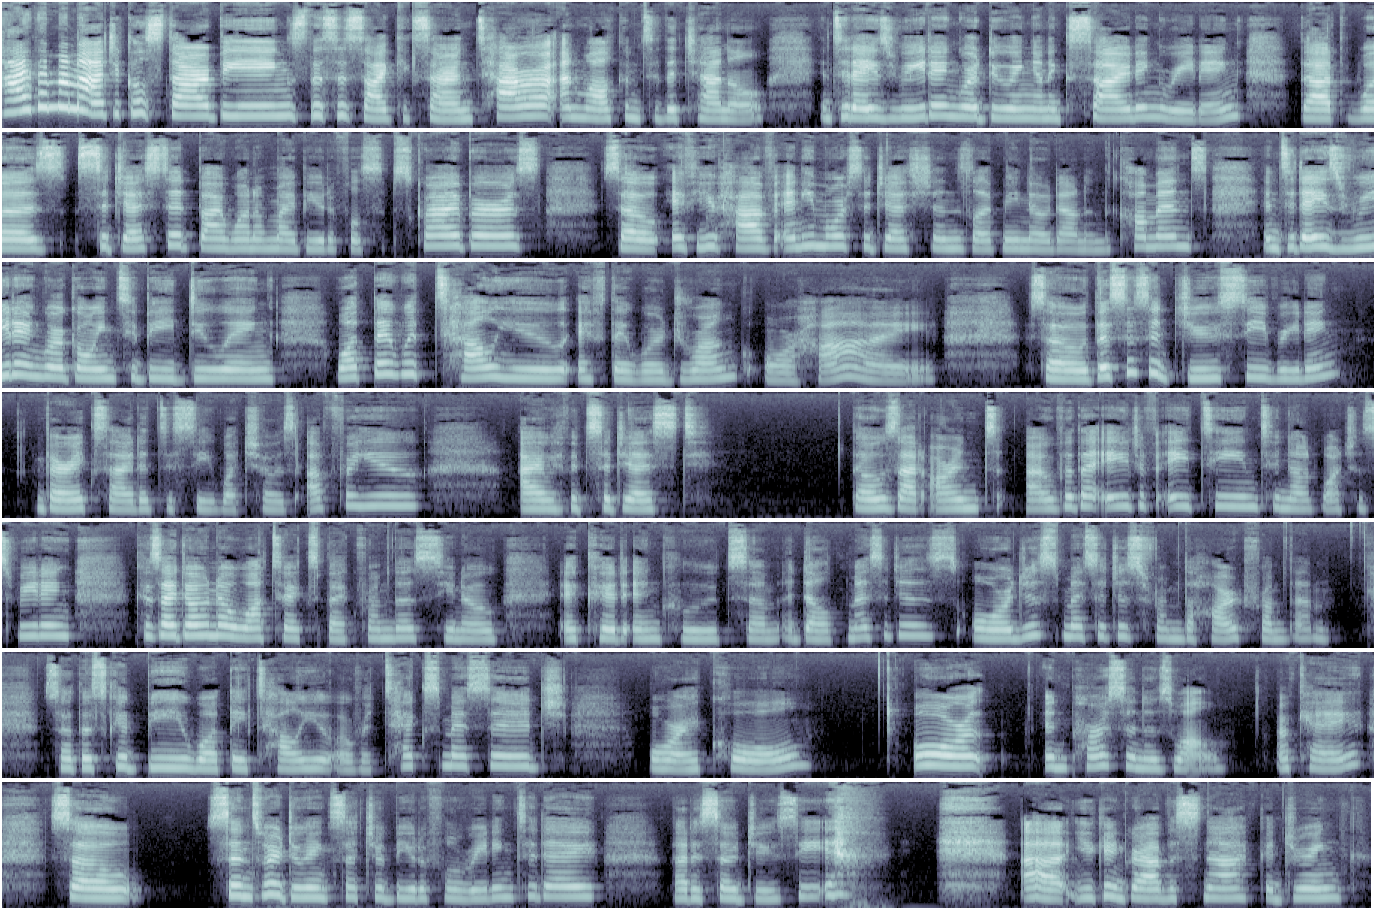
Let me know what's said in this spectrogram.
Hi there, my magical star beings. This is Psychic Siren Tarot, and welcome to the channel. In today's reading, we're doing an exciting reading that was suggested by one of my beautiful subscribers. So, if you have any more suggestions, let me know down in the comments. In today's reading, we're going to be doing what they would tell you if they were drunk or high. So, this is a juicy reading very excited to see what shows up for you. I would suggest those that aren't over the age of 18 to not watch this reading because I don't know what to expect from this. You know, it could include some adult messages or just messages from the heart from them. So, this could be what they tell you over text message or a call or in person as well. Okay, so since we're doing such a beautiful reading today, that is so juicy, uh, you can grab a snack, a drink,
